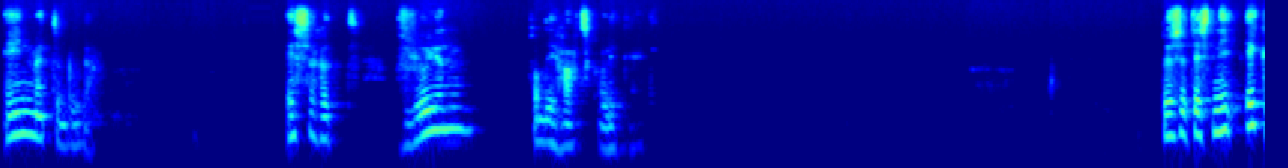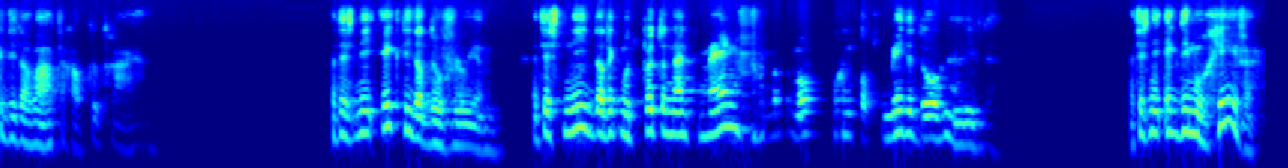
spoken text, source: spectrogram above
Eén met de Boeddha. Is er het vloeien van die hartskwaliteit. Dus het is niet ik die dat watergat doet draaien. Het is niet ik die dat doet vloeien. Het is niet dat ik moet putten uit mijn vermogen tot mededogen en liefde. Het is niet ik die moet geven.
